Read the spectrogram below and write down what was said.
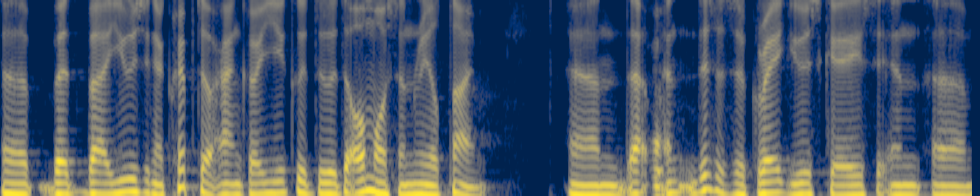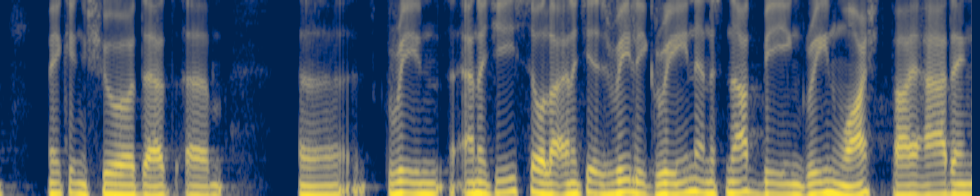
Uh, but by using a crypto anchor, you could do it almost in real time. And that, and this is a great use case in um, making sure that um, uh, green energy, solar energy, is really green and it's not being greenwashed by adding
